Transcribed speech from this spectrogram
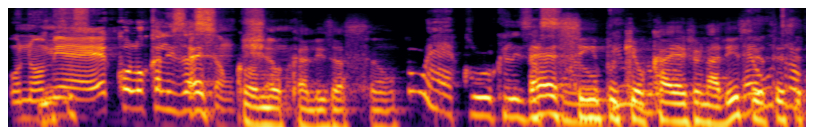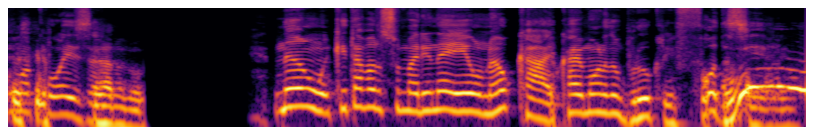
O nome é ecolocalização. que chama. Colocalização. Não é colocalização. É sim, porque o Caio é jornalista é e eu tenho outra certeza que ele coisa. pesquisar no Google. Não, quem tava no submarino é eu, não é o Caio. O Caio mora no Brooklyn. Foda-se. Uh!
